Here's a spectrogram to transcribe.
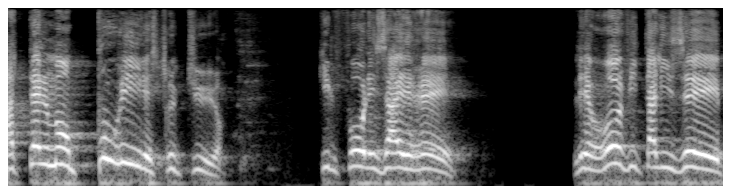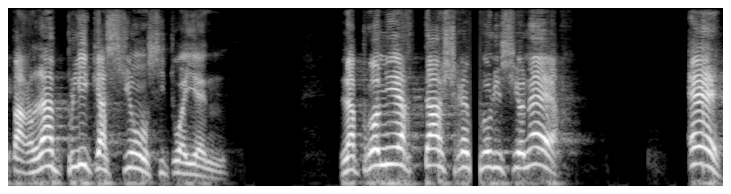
a tellement pourri les structures qu'il faut les aérer, les revitaliser par l'implication citoyenne. La première tâche révolutionnaire est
